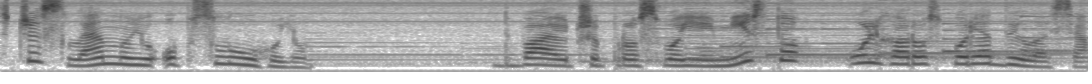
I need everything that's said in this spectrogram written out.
з численною обслугою. Дбаючи про своє місто, Ольга розпорядилася.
